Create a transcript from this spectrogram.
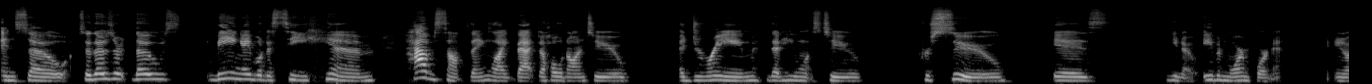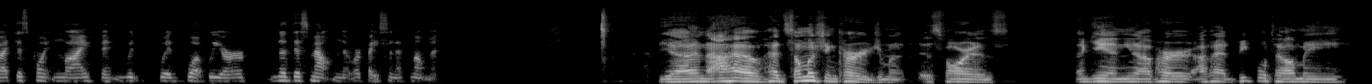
And so, so those are those being able to see him have something like that to hold on to, a dream that he wants to pursue is you know even more important you know at this point in life and with with what we are this mountain that we're facing at the moment yeah and i have had so much encouragement as far as again you know i've heard i've had people tell me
